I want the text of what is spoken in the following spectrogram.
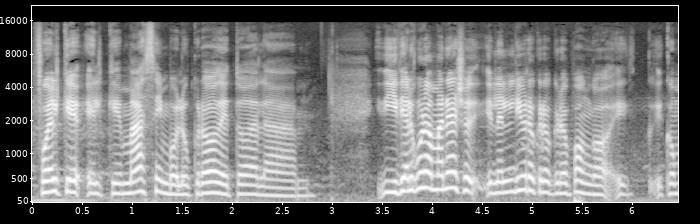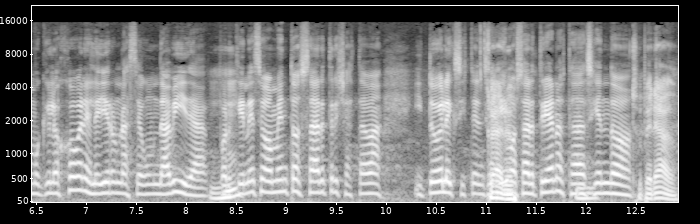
fue el que el que más se involucró de toda la y de alguna manera yo en el libro creo que lo pongo eh, eh, como que los jóvenes le dieron una segunda vida porque en ese momento Sartre ya estaba y todo el existencialismo Claro. sartriano estaba siendo Superado.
